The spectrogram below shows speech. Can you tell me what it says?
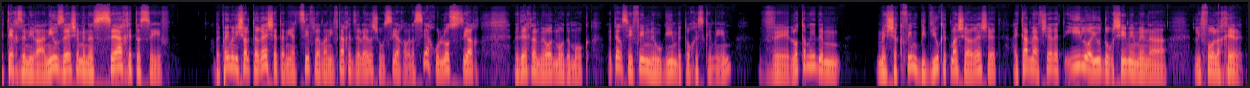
את איך זה נראה, אני הוא זה שמנסח את הסעיף. הרבה פעמים אני אשאל את הרשת, אני אציף לה ואני אפתח את זה לאיזשהו שיח, אבל השיח הוא לא שיח בדרך כלל מאוד מאוד עמוק. יותר סעיפים נהוגים בתוך הסכמים, ולא תמיד הם משקפים בדיוק את מה שהרשת הייתה מאפשרת אילו היו דורשים ממנה לפעול אחרת.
